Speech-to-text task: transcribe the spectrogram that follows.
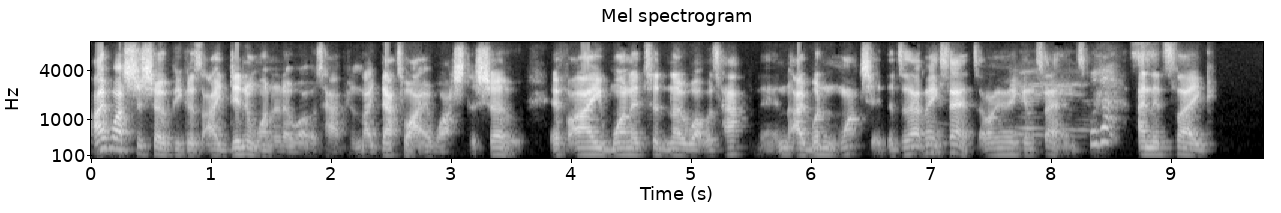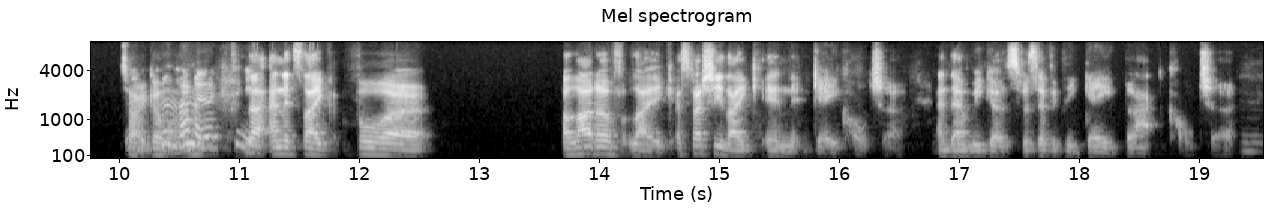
I watched the show because I didn't want to know what was happening. Like that's why I watched the show. If I wanted to know what was happening, I wouldn't watch it. Does that make sense? Am I making Yeah, yeah, sense? Well. And it's like, sorry, go no, on. No, no. No, and it's like for a lot of like, especially like in gay culture, and then we go specifically gay black culture. Mm.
